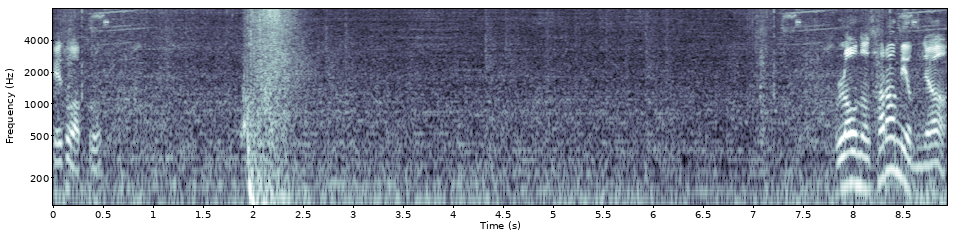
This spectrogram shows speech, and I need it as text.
계속 앞으로. 올라오는 사람이 없냐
